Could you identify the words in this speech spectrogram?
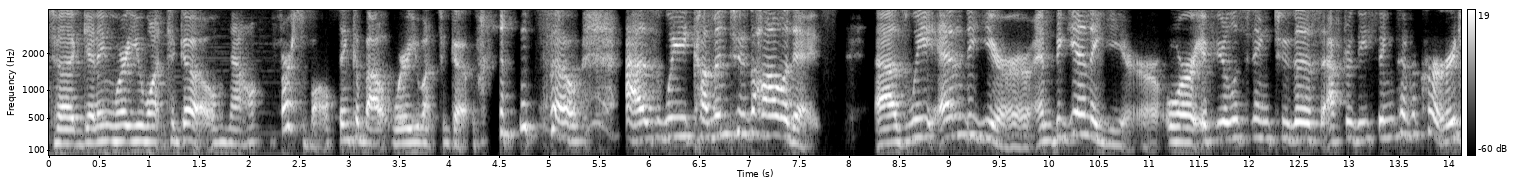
to getting where you want to go. Now, first of all, think about where you want to go. so, as we come into the holidays, as we end a year and begin a year, or if you're listening to this after these things have occurred,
